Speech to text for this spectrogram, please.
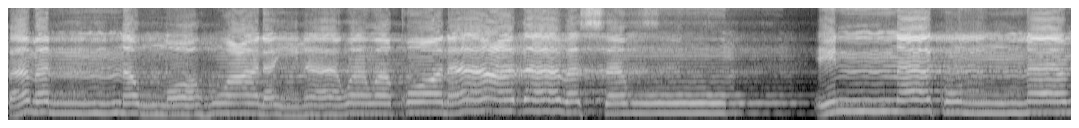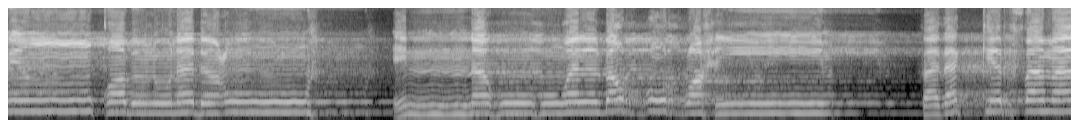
فمن الله علينا ووقانا عذاب السموم. إنا كنا من قبل ندعوه إنه هو البر الرحيم. فذكر فما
